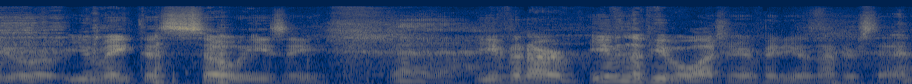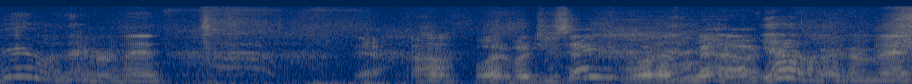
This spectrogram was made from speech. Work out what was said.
You are, you make this so easy. Even our even the people watching our videos understand. yeah, whatever, man. Yeah. Uh huh. What would you say? Whatever, man. Okay. Yeah, whatever, man.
